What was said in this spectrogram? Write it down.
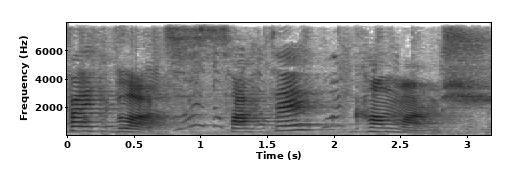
Fake blood. Sahte kan varmış.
